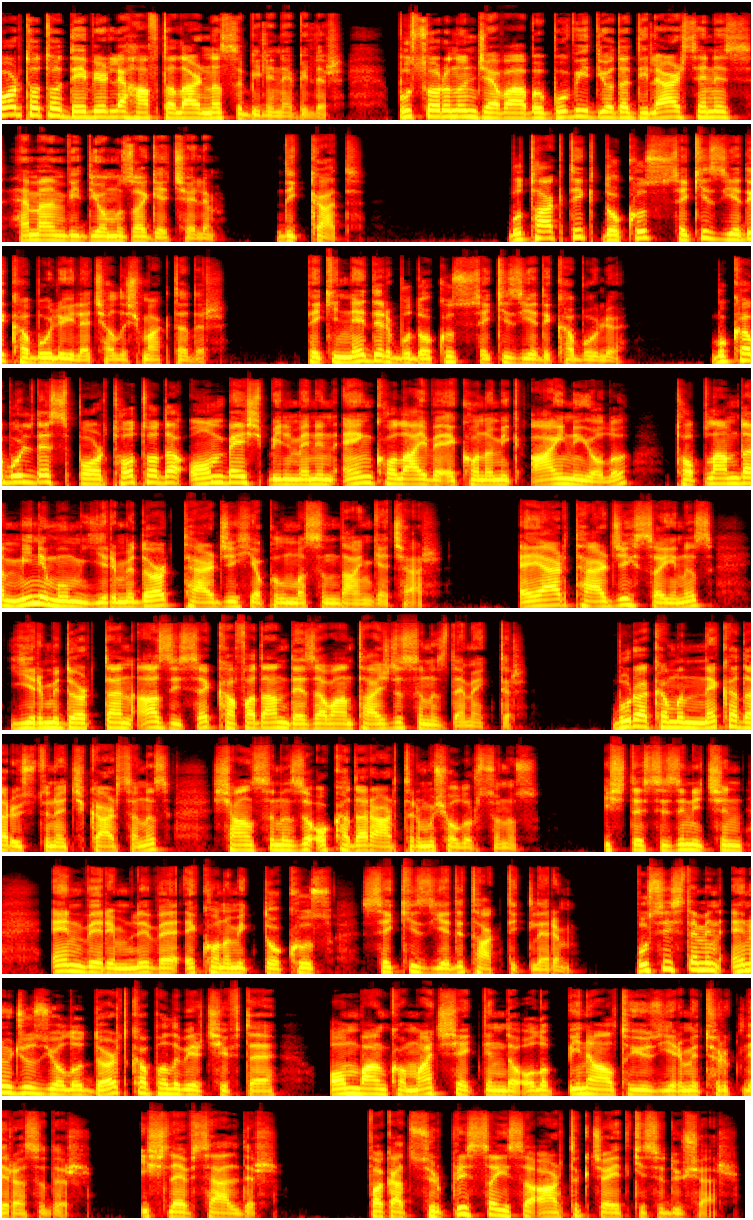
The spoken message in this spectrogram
Spor Toto devirli haftalar nasıl bilinebilir? Bu sorunun cevabı bu videoda dilerseniz hemen videomuza geçelim. Dikkat! Bu taktik 9-8-7 kabulüyle çalışmaktadır. Peki nedir bu 9-8-7 kabulü? Bu kabulde Spor Toto'da 15 bilmenin en kolay ve ekonomik aynı yolu toplamda minimum 24 tercih yapılmasından geçer. Eğer tercih sayınız 24'ten az ise kafadan dezavantajlısınız demektir. Bu rakamın ne kadar üstüne çıkarsanız şansınızı o kadar artırmış olursunuz. İşte sizin için en verimli ve ekonomik 9, 8, 7 taktiklerim. Bu sistemin en ucuz yolu 4 kapalı bir çifte 10 banko maç şeklinde olup 1620 Türk lirasıdır. İşlevseldir. Fakat sürpriz sayısı arttıkça etkisi düşer.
